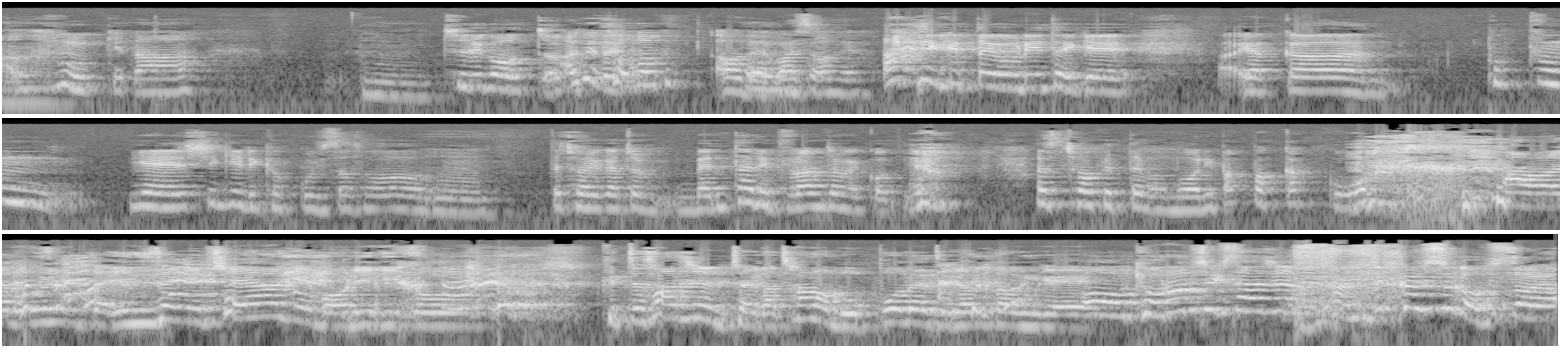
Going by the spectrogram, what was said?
아, 너무 웃기다. 즐거웠죠. 아 근데. 저도 그- 어, 네 어. 말씀하세요. 아니, 그때 우리 되게 약간 폭풍의 시기를 겪고 있어서, 음. 그때 저희가 좀 멘탈이 불안정했거든요. 그래서 저 그때 막 머리 빡빡 깎고, 아, 맞아. 우리 진짜 인생의 최악의 머리기고. 그때 사진 제가 차마 못 보내드렸던 게. 어, 결혼식 사진을 간직할 수가 없어요.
